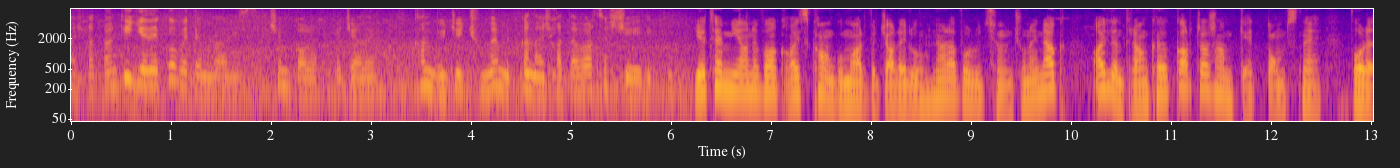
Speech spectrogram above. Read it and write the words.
աշխատանքի, երեկով հետ եմ գալիս։ Չեմ կարող վճարել։ Քան բյուջե չունեմ, այդքան աշխատավարձը չի երիքի։ Եթե միանվագ այսքան գումար վճարելու հնարավորություն չունենաք, այլ ընտրանքը կարճաժամկետ տոմսն է, որը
